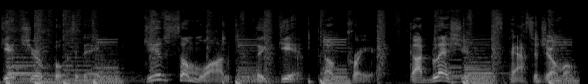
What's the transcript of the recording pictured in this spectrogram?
Get your book today. Give someone the gift of prayer. God bless you. It's Pastor Jomo.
